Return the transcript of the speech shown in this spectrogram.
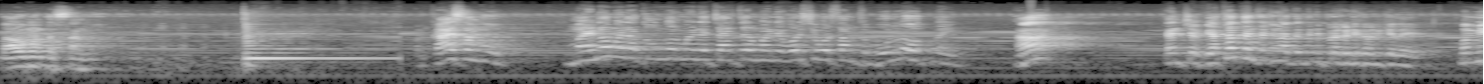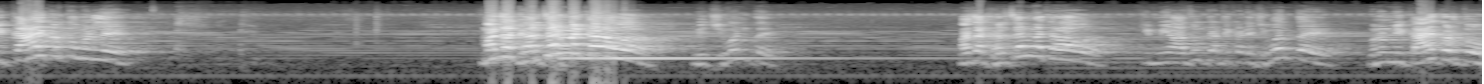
भाऊ म्हणतात सांगू. पण काय सांगू? महिना महिना दोन दोन महिने चार चार महिने वर्ष वर्ष आमचं बोलणं होत नाही. हा? त्यांच्या व्यथा त्यांच्या जीवनात त्यांनी प्रकटीकरण केलंय. मग मी काय करतो म्हणले? माझ्या घरच्यांना कळावं मी जिवंत आहे. माझ्या घरच्यांना कळावं की मी अजून त्या ठिकाणी जिवंत आहे. म्हणून मी काय करतो?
